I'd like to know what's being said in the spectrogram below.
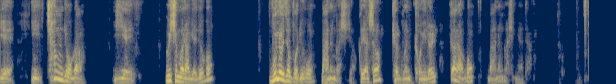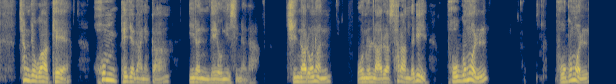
예, 이 창조가 이제 의심을 하게 되고 무너져 버리고 마는 것이죠. 그래서 결국은 교회를 떠나고 마는 것입니다. 창조과학회 홈페이지에 가니까 이런 내용이 있습니다. 진화론은 오늘날 사람들이 복음을 복음을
